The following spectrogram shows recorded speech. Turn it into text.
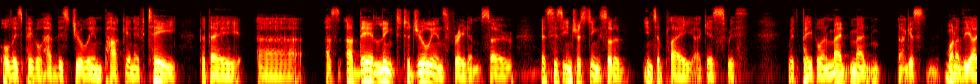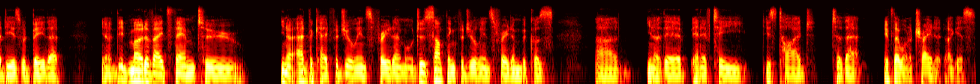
all these people have this Julian Pak NFT, but they uh, are, are they're linked to Julian's freedom. So it's this interesting sort of interplay, I guess, with with people. And may, may, I guess one of the ideas would be that you know it motivates them to you know advocate for Julian's freedom or do something for Julian's freedom because uh, you know their NFT is tied to that if they want to trade it, I guess.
